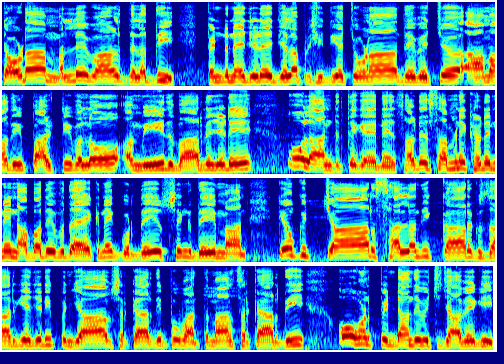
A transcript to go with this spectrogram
ਟੌੜਾ, ਮੱਲੇਵਾਲ, ਦਲੱਦੀ ਪਿੰਡ ਨੇ ਜਿਹੜੇ ਜ਼ਿਲ੍ਹਾ ਪ੍ਰੀਸ਼ਦੀਆਂ ਚੋਣਾਂ ਦੇ ਵਿੱਚ ਆਮ ਆਦਮੀ ਪਾਰਟੀ ਵੱਲੋਂ ਉਮੀਦਵਾਰ ਨੇ ਜਿਹੜੇ ਉਹ ਐਲਾਨ ਦਿੱਤੇ ਗਏ ਨੇ। ਸਾਡੇ ਸਾਹਮਣੇ ਖੜੇ ਨੇ ਨਾਭਾ ਦੇ ਵਿਧਾਇਕ ਨੇ ਗੁਰਦੇਵ ਸਿੰਘ ਦੇਮਾਨ ਕਿਉਂਕਿ 4 ਸਾਲਾਂ ਦੀ ਕਾਰਗੁਜ਼ਾਰੀ ਹੈ ਜਿਹੜੀ ਪੰਜਾਬ ਸਰਕਾਰ ਦੀ, ਭਗਵੰਤ ਮਾਨ ਸਰਕਾਰ ਦੀ, ਉਹ ਹੁਣ ਪਿੰਡਾਂ ਦੇ ਵਿੱਚ ਜਾਵੇਗੀ।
